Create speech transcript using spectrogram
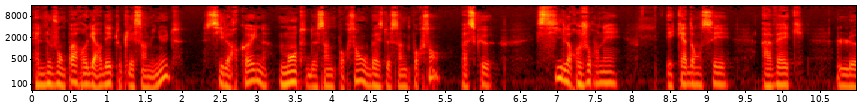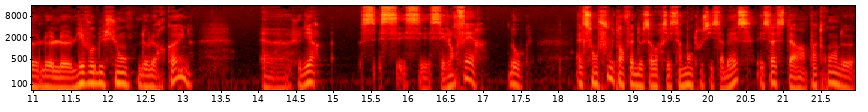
elles ne vont pas regarder toutes les 5 minutes si leur coin monte de 5% ou baisse de 5%, parce que si leur journée est cadencée avec l'évolution de leur coin, euh, je veux dire, c'est l'enfer. Donc, elles s'en foutent en fait de savoir si ça monte ou si ça baisse. Et ça, c'était un patron de,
